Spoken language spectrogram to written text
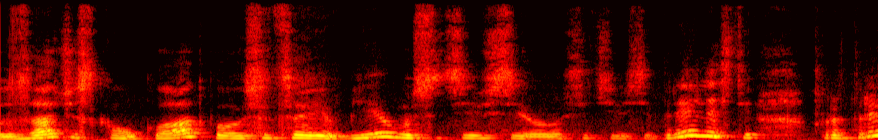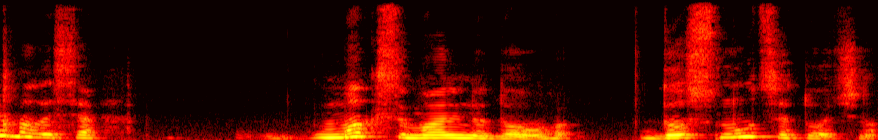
зачіска, укладка, ось цей об'єм, ось ці всі, ось ці всі прелісті протрималися максимально довго. До сну це точно.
